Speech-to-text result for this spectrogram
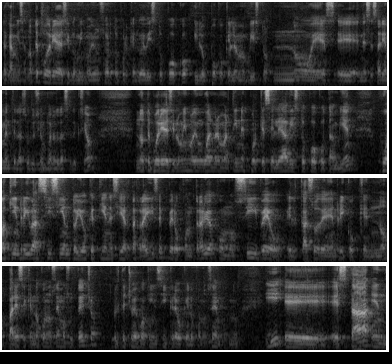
la camisa. No te podría decir lo mismo de un suerto porque lo he visto poco y lo poco que lo hemos visto no es eh, necesariamente la solución para la selección. No te podría decir lo mismo de un Walmer Martínez porque se le ha visto poco también. Joaquín Rivas sí siento yo que tiene ciertas raíces, pero contrario a como sí veo el caso de Enrico, que no parece que no conocemos su techo, el techo de Joaquín sí creo que lo conocemos, ¿no? Y eh, está, en,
